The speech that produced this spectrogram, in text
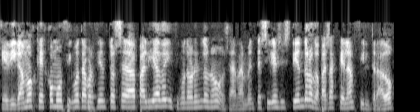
que digamos que es como un 50% se ha paliado y un 50% no. O sea, realmente sigue existiendo, lo que pasa es que la han filtrado.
